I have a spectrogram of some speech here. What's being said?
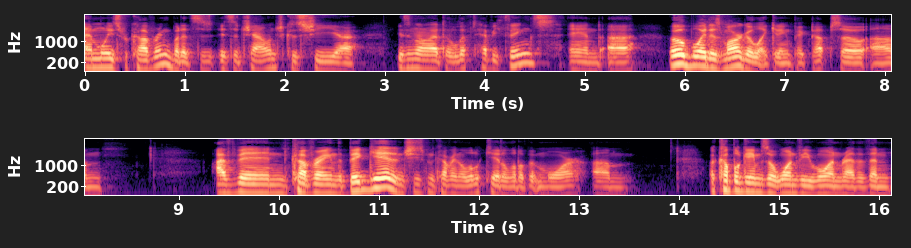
Emily's recovering, but it's it's a challenge because she uh, isn't allowed to lift heavy things, and uh, oh boy, does Margot like getting picked up. So um, I've been covering the big kid, and she's been covering the little kid a little bit more. Um, a couple games of one v one rather than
